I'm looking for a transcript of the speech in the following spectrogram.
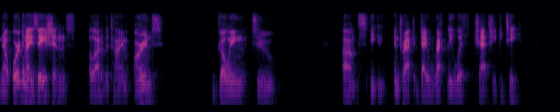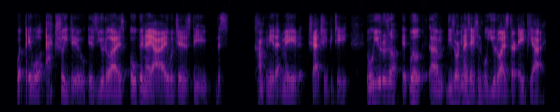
now, organizations a lot of the time aren't going to um, interact directly with Chat GPT. What they will actually do is utilize OpenAI, which is the this company that made ChatGPT. It will utilize it will um, these organizations will utilize their API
